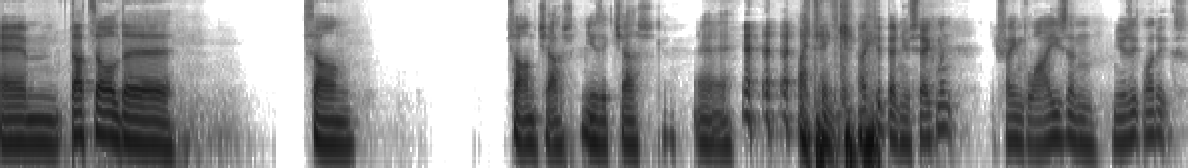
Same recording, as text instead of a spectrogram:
Um, that's all the song, song chat, music chat. Uh, I think. That could be a new segment. You find lies in music lyrics.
